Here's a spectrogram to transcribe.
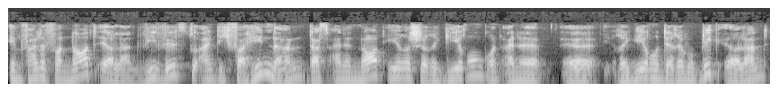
im Falle von Nordirland, wie willst du eigentlich verhindern, dass eine nordirische Regierung und eine äh, Regierung der Republik Irland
